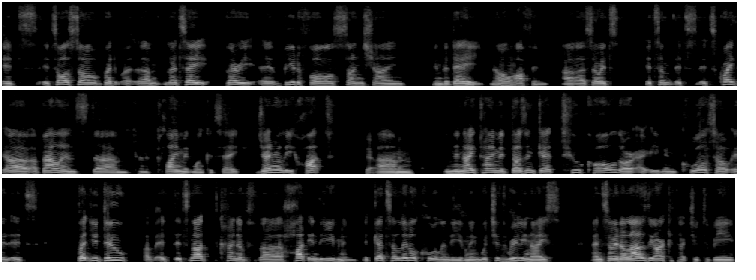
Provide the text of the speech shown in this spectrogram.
it's it's also, but uh, um, let's say very uh, beautiful sunshine in the day, no, Mhm. often. Uh, so it's it's a it's it's quite uh, a balanced um, kind of climate, one could say. Generally hot. Yeah, yeah. Um, in the nighttime, it doesn't get too cold or uh, even cool. So it, it's, but you do. uh, It, it's not kind of uh, hot in the evening. It gets a little cool in the evening, which is Mhm. really nice. And so it allows the architecture to be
